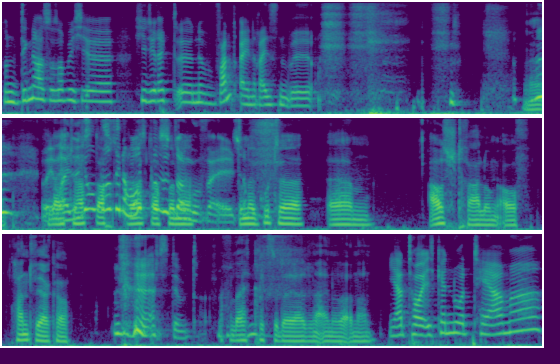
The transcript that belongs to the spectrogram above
so ein Ding aus, als ob ich äh, hier direkt äh, eine Wand einreißen will. ja. Weil Vielleicht ich du hast auch doch, den doch so Hausbesitzern eine, gefällt. so eine gute ähm, Ausstrahlung auf Handwerker. Stimmt. Vielleicht kriegst du da ja den einen oder anderen. Ja, toll. Ich kenne nur Therme,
